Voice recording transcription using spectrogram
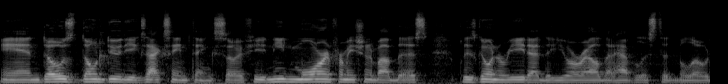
and those don't do the exact same thing. So if you need more information about this, please go and read at the URL that I have listed below.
